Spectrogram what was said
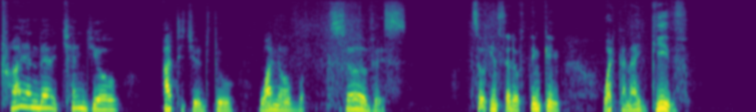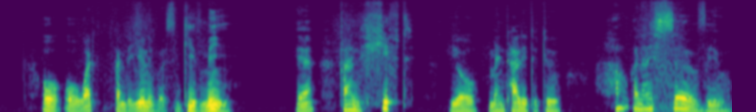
try and uh, change your attitude to one of service. So instead of thinking, what can I give? Or, or what can the universe give me? Yeah, try and shift your mentality to how can I serve you?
